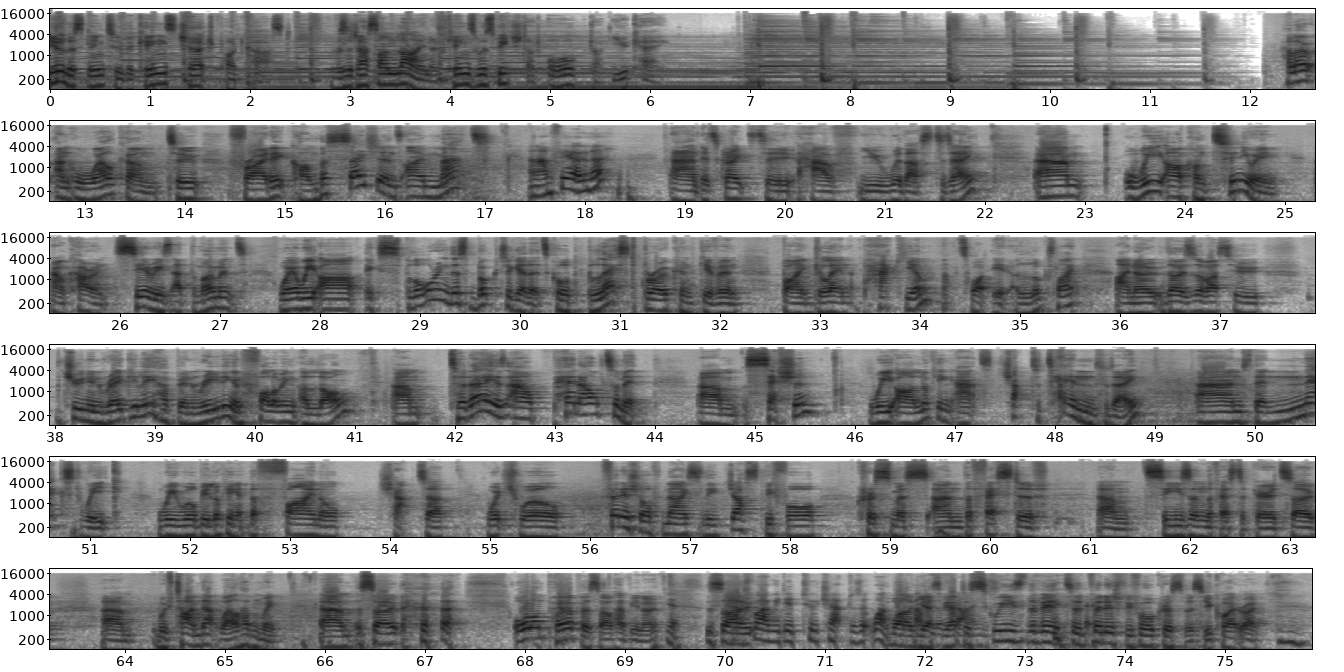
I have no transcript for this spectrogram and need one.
You're listening to the King's Church podcast. Visit us online at kingswisbech.org.uk. Hello and welcome to Friday Conversations. I'm Matt, And I'm Fiona. and it's great to have you with us today. Um, we are continuing our current series at the moment where we are exploring this book together. It's called Blessed, Broken, Given by Glenn Packiam. That's what it looks like. I know those of us who tune in regularly have been reading and following along. Um, today is our penultimate um, session. We are looking at chapter 10 today, and then next week we will be looking at the final chapter, which will finish off nicely just before Christmas and the festive um, season, the festive period. So um, we've timed that well, haven't we? Um, so all on purpose, I'll have you know. Yes. So That's why we did two chapters at once. well, yes, we had to squeeze them in to finish before Christmas. You're quite right.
